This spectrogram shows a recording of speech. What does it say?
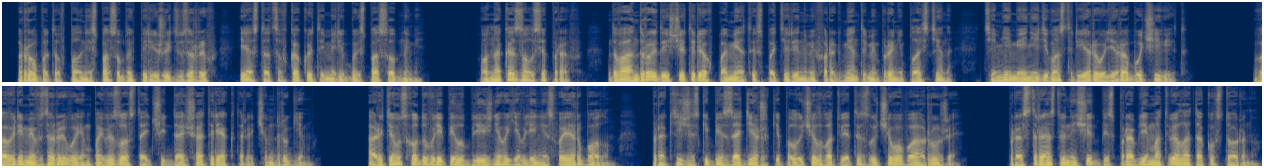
— роботов, вполне способных пережить взрыв и остаться в какой-то мере боеспособными. Он оказался прав. Два андроида из четырех помяты с потерянными фрагментами бронепластина, тем не менее демонстрировали рабочий вид. Во время взрыва им повезло стать чуть дальше от реактора, чем другим. Артём сходу влепил ближнего явления с фаерболом, практически без задержки получил в ответ из лучевого оружия. Пространственный щит без проблем отвел атаку в сторону.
